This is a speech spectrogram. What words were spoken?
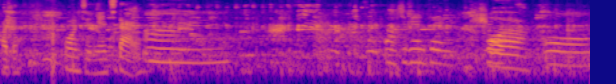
好的，忘记年纪大了。嗯。哇，这边在烧哦。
